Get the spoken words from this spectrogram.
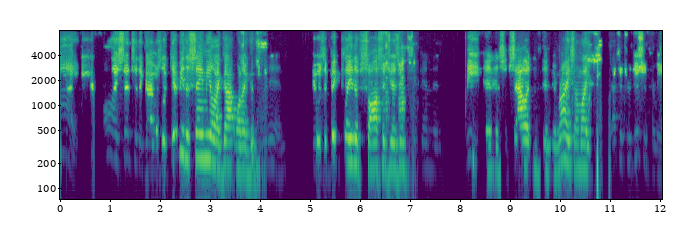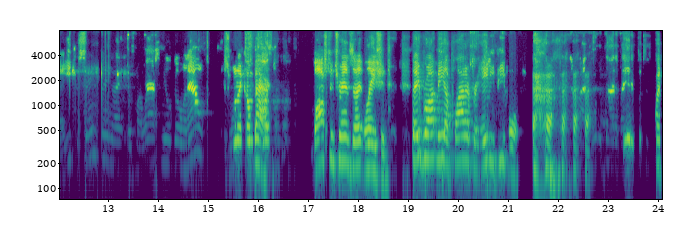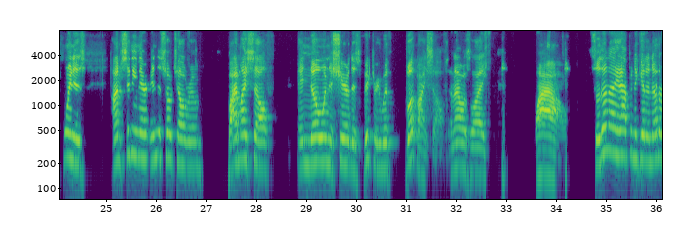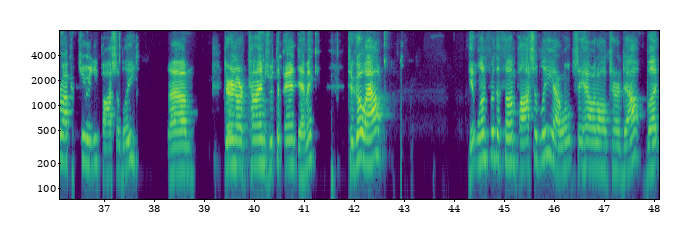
All I said to the guy was, look, get me the same meal I got when I went in. It was a big plate of sausages and chicken and meat and, and some salad and, and, and, rice. I'm like, that's a tradition for me. I eat the same thing as my last meal going out is when I come back. Lost in translation. They brought me a platter for 80 people. my point is, I'm sitting there in this hotel room by myself and no one to share this victory with but myself. And I was like, wow. So then I happened to get another opportunity, possibly um, during our times with the pandemic, to go out, get one for the thumb, possibly. I won't say how it all turned out, but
